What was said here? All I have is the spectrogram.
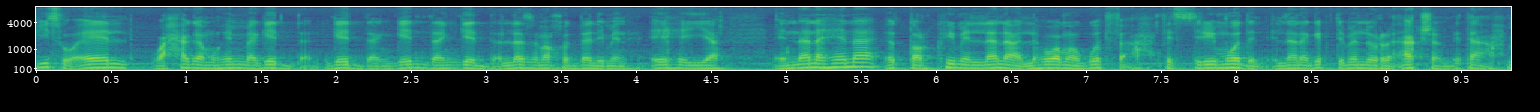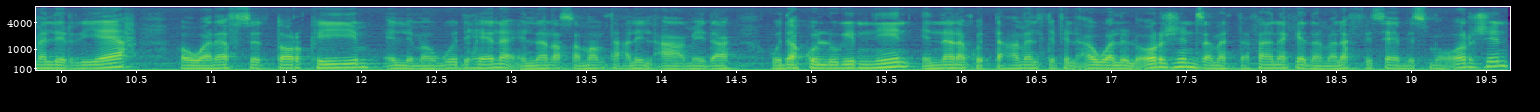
في سؤال وحاجة مهمة جدا جدا جدا جدا لازم آخد بالي منها. إيه هي؟ إن أنا هنا الترقيم اللي أنا اللي هو موجود في في الثري موديل اللي أنا جبت منه ال reaction بتاع أحمال الرياح هو نفس الترقيم اللي موجود هنا اللي أنا صممت عليه الاعمده وده كله جه منين؟ إن أنا كنت عملت في الأول ال origin زي ما اتفقنا كده ملف SAP اسمه origin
